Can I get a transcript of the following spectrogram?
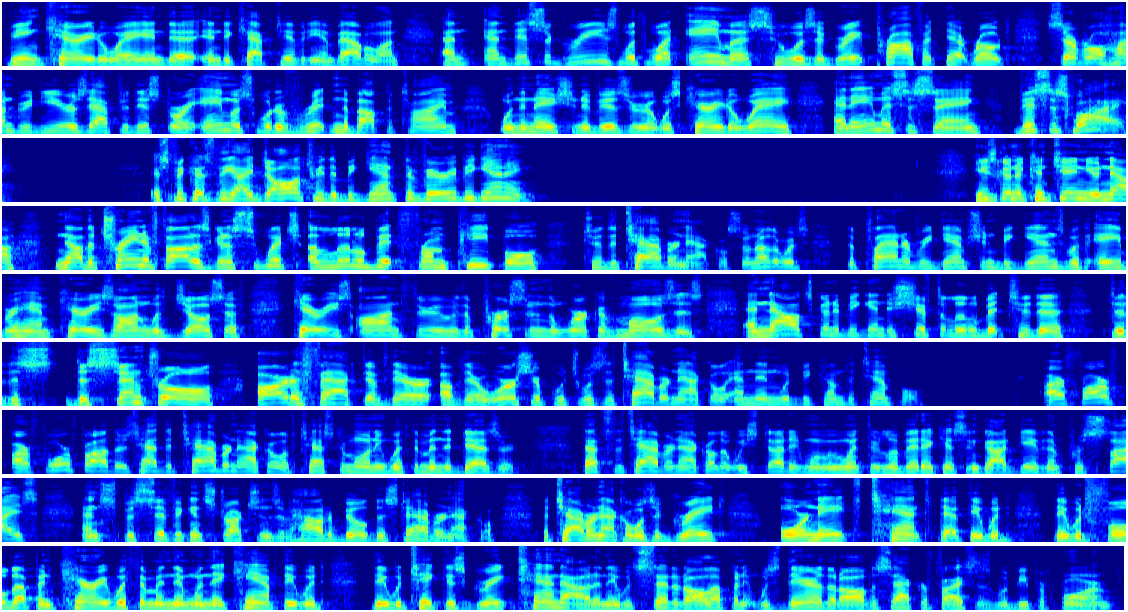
being carried away into, into captivity in Babylon. And, and this agrees with what Amos, who was a great prophet that wrote several hundred years after this story, Amos would have written about the time when the nation of Israel was carried away. And Amos is saying, This is why. It's because the idolatry that began at the very beginning. He's going to continue. Now, now the train of thought is going to switch a little bit from people to the tabernacle. So, in other words, the plan of redemption begins with Abraham, carries on with Joseph, carries on through the person and the work of Moses. And now it's going to begin to shift a little bit to the, to the, the central artifact of their, of their worship, which was the tabernacle, and then would become the temple. Our, far, our forefathers had the tabernacle of testimony with them in the desert. That's the tabernacle that we studied when we went through Leviticus, and God gave them precise and specific instructions of how to build this tabernacle. The tabernacle was a great ornate tent that they would, they would fold up and carry with them, and then when they camped, they would, they would take this great tent out and they would set it all up, and it was there that all the sacrifices would be performed.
